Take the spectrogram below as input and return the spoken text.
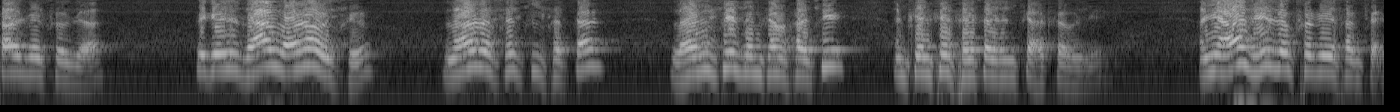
काळ देत होता तर गेले दहा बारा वर्ष महाराष्ट्राची सत्ता भारतीय जनता पार्टी आणि त्यांच्या सहकार्यांच्या हातामध्ये आणि आज हे लोक सगळे सांगतात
